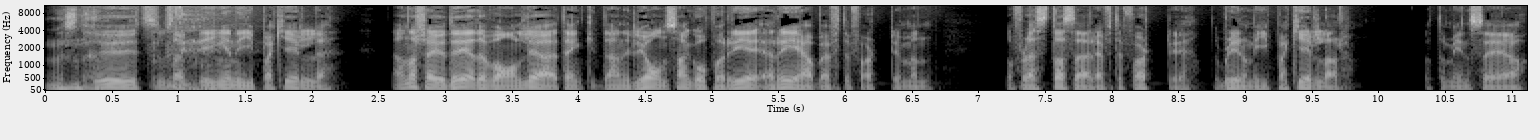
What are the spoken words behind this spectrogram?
Mm. Du är ju som sagt ingen IPA-kille. Annars är ju det det vanliga. Jag tänker Daniel Jons, han går på re rehab efter 40, men de flesta så här efter 40, då blir de IPA-killar. Att de inser, ja,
